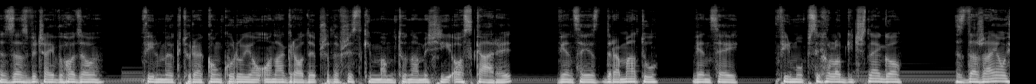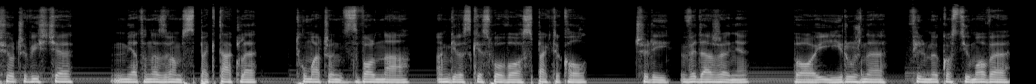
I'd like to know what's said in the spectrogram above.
zazwyczaj wychodzą filmy, które konkurują o nagrody. Przede wszystkim mam tu na myśli Oscary. Więcej jest dramatu, więcej filmu psychologicznego. Zdarzają się oczywiście, ja to nazywam spektakle, tłumacząc zwolna angielskie słowo spectacle, czyli wydarzenie, bo i różne filmy kostiumowe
